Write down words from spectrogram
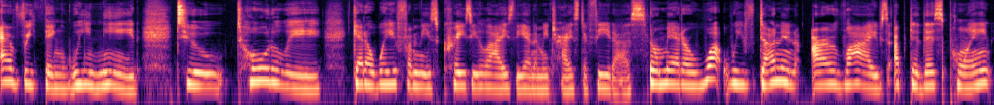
everything we need to totally get away from these crazy lies the enemy tries to feed us. No matter what we've done in our lives up to this point,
